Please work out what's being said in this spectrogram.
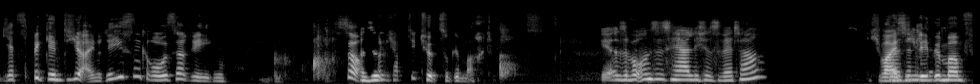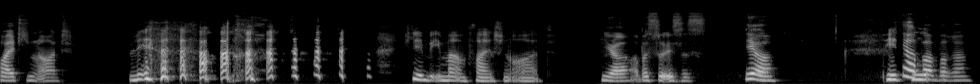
Jetzt beginnt hier ein riesengroßer Regen. So, also, und ich habe die Tür zugemacht. Also bei uns ist herrliches Wetter. Ich weiß, ich lebe immer am falschen Ort. ich lebe immer am falschen Ort. Ja, aber so ist es. Ja. PC, ja, Barbara.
